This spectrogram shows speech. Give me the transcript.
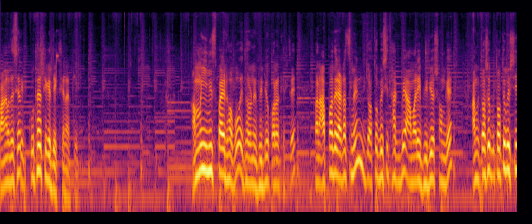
বাংলাদেশের কোথায় থেকে দেখছেন আর কি। আমি ইন্সপায়ার্ড হব এই ধরনের ভিডিও করার ক্ষেত্রে, কারণ আপনাদের অ্যাটাচমেন্ট যত বেশি থাকবে আমার এই ভিডিওর সঙ্গে, আমি তত তত বেশি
